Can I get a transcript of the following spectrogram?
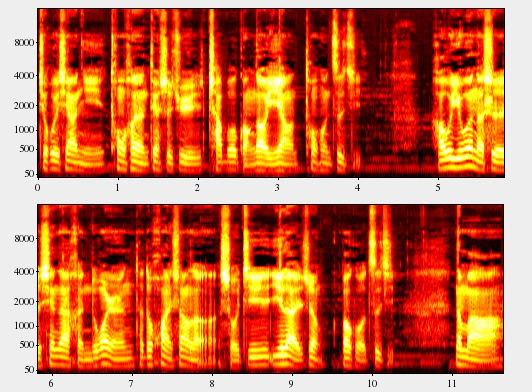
就会像你痛恨电视剧插播广告一样痛恨自己。毫无疑问的是，现在很多人他都患上了手机依赖症，包括我自己。那么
